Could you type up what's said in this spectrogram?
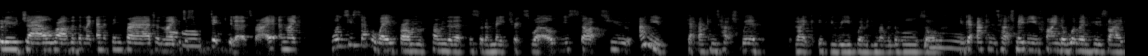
blue gel rather than like anything red and like just oh. ridiculous right and like once you step away from from the, the sort of matrix world you start to and you get back in touch with like if you read women who run with the wolves or you get back in touch maybe you find a woman who's like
